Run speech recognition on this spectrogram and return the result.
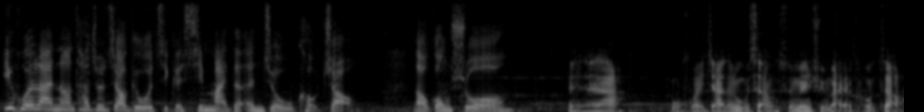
一回来呢，他就交给我几个新买的 N95 口罩。老公说：“哎，来啦，我回家的路上顺便去买了口罩，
